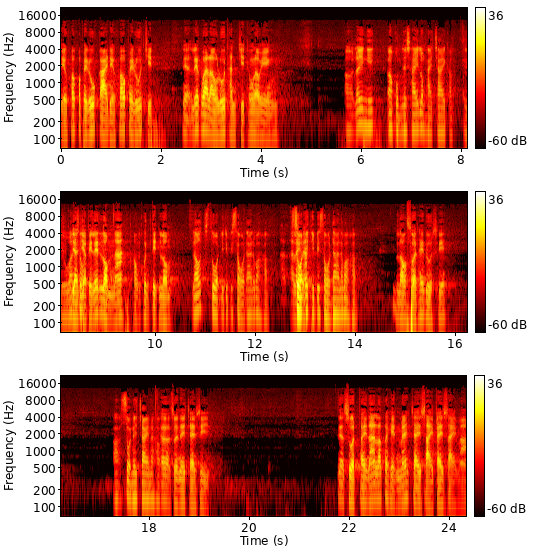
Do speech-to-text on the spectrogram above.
เดี๋ยวเขาก็ไปรู้กายเดี๋ยวเขาก็ไปรู้จิตเนี่ยเรียกว่าเรารู้ทันจิตของเราเองเออแล้วอย่างนี้ผมจะใช้ลมหายใจกับ หรือว่าอย่าอย่าไปเล่นลมนะ ของคุณติดลม แล้วสวดอิติปิโสได้หรือเปล่าครับสวดเอติปิโสได้แล้วเปล่าครับ ลองสวดให้ดูซิ ส่วดในใจนะครับเออสวดในใจสี่เนี่ยสวดไปนะแล้วก็เห็นไหมใจใส่ไปใส่มา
